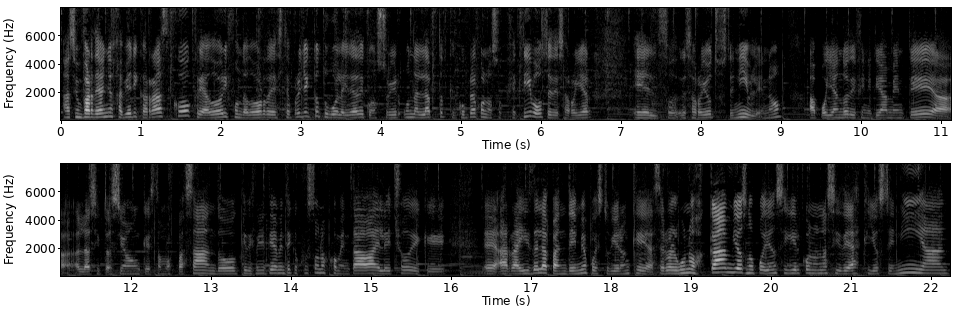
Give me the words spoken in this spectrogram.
Hace un par de años, Javier Carrasco, creador y fundador de este proyecto, tuvo la idea de construir una laptop que cumpla con los objetivos de desarrollar el desarrollo sostenible, ¿no? apoyando definitivamente a, la situación que estamos pasando, que definitivamente que justo nos comentaba el hecho de que eh, a raíz de la pandemia pues tuvieron que hacer algunos cambios, no podían seguir con unas ideas que ellos tenían,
